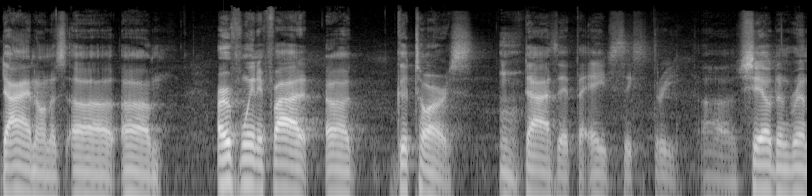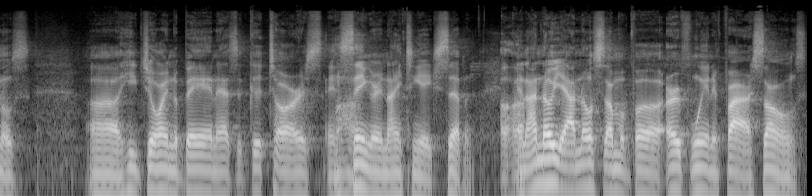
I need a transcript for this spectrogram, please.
dying on us, uh, um, Earth, Wind and Fire uh, guitarist dies at the age sixty three. Uh, Sheldon Reynolds. Uh, he joined the band as a guitarist and singer in 1987. And I know y'all know some of uh, Earth, Wind, and Fire songs,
